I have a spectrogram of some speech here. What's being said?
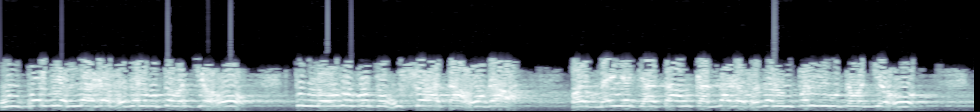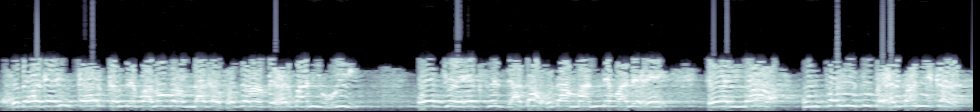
ان پر بھی اللہ کا فضل متوجہ ہو۔ تم لوگوں کو تو غصہ آتا ہوگا۔ اور میں یہ چاہتا ہوں کہ اللہ کا فضل ان پر بھی متوجہ ہو۔ خدا کا انکار کرنے والوں پر اللہ کا فضل اور مہربانی ہوئی۔ اور جو ایک سے زیادہ خدا ماننے والے ہیں، اے اللہ، ان پر بھی تو مہربانی کر۔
